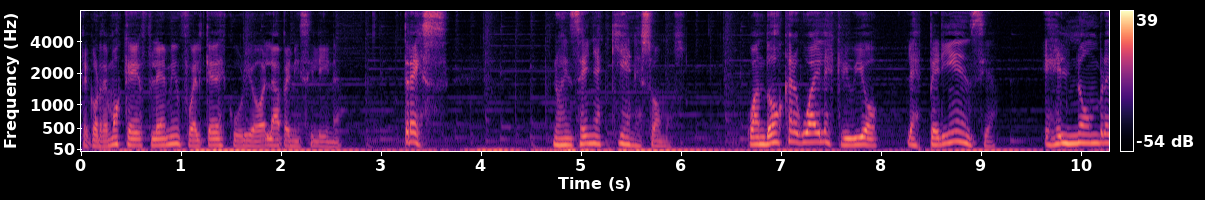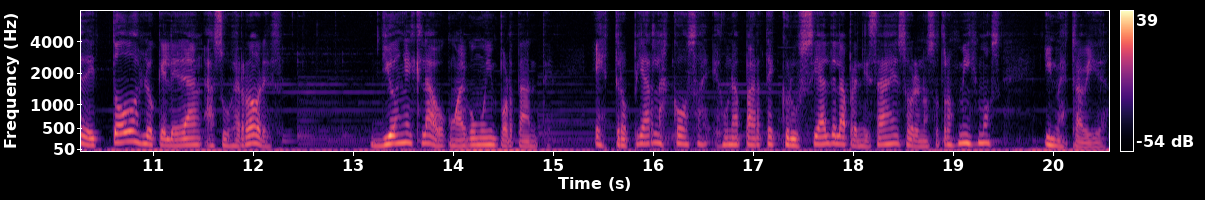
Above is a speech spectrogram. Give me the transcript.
Recordemos que Fleming fue el que descubrió la penicilina. 3. Nos enseña quiénes somos. Cuando Oscar Wilde escribió La experiencia es el nombre de todos lo que le dan a sus errores, dio en el clavo con algo muy importante. Estropear las cosas es una parte crucial del aprendizaje sobre nosotros mismos y nuestra vida.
